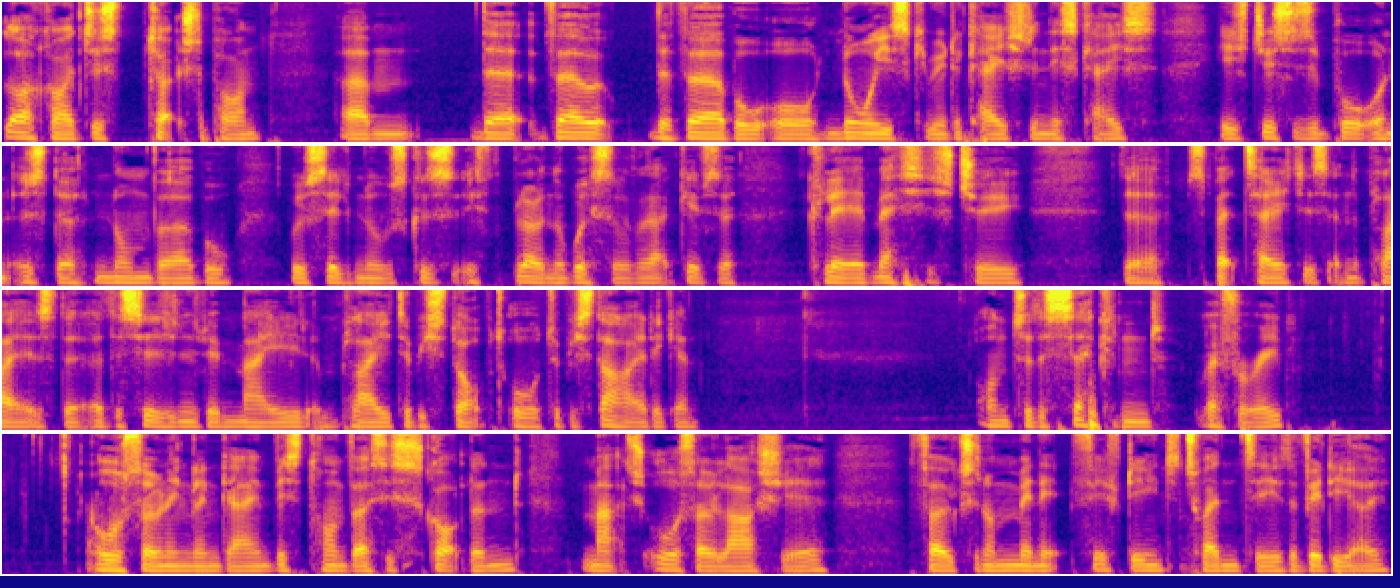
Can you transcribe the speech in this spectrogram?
like I just touched upon, um, the ver- the verbal or noise communication in this case is just as important as the non-verbal with signals because if blowing the whistle that gives a clear message to the spectators and the players that a decision has been made and play to be stopped or to be started again. On to the second referee, also an England game, this time versus Scotland, match also last year, focusing on minute 15 to 20 of the video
